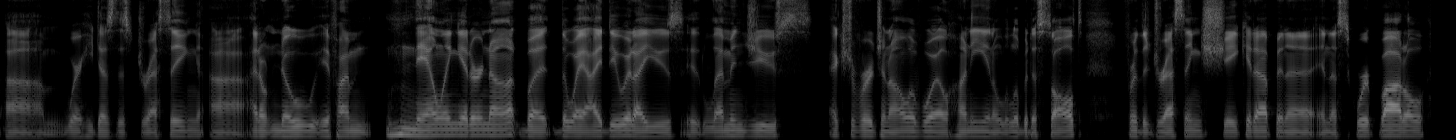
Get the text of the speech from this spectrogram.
Um, where he does this dressing. Uh, I don't know if I'm nailing it or not, but the way I do it, I use it, lemon juice, extra virgin olive oil, honey, and a little bit of salt for the dressing. Shake it up in a in a squirt bottle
